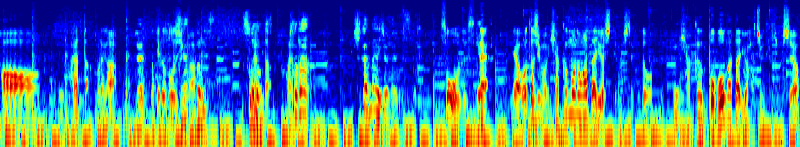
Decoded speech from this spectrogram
はあ。流行った。これが、流行った。エロ同流人が行った。んです。そうなんです。流行った。だ、聞かないじゃないですか。た。そうですね。いや、私も百物語は知ってましたけど、うん百ボボ語は初めて聞きましたよ。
